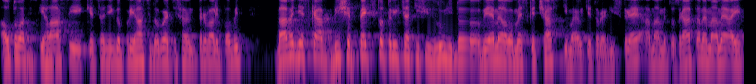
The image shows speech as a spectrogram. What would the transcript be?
automaticky hlási, keď sa niekto prihlási do Bratislavy trvalý pobyt, Máme dneska vyše 530 tisíc ľudí, to vieme, lebo mestské časti majú tieto registre a máme to zrátané. Máme aj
